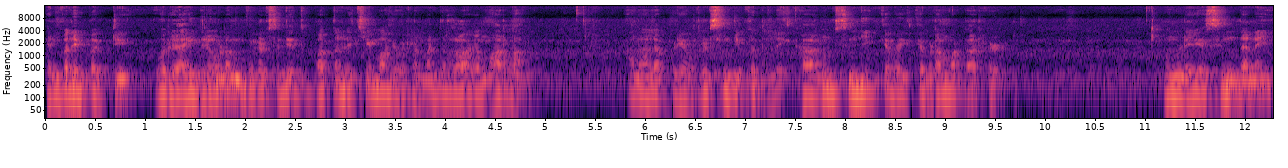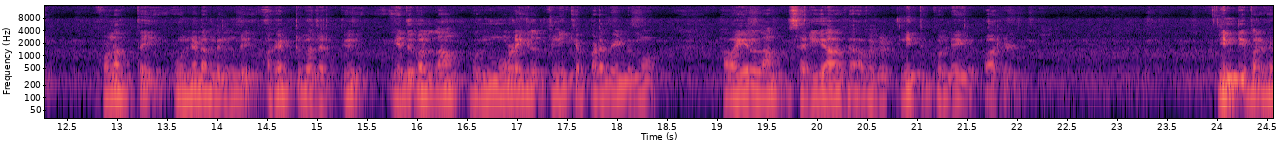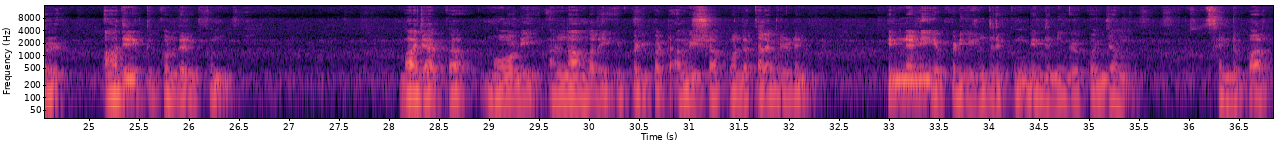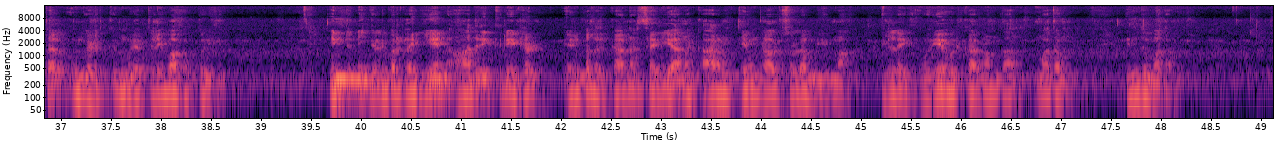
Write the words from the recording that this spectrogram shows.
என்பதை பற்றி ஒரு ஐந்து நிமிடம் இவர்கள் சிந்தித்து பார்த்தால் நிச்சயமாக இவர்கள் மனிதர்களாக மாறலாம். ஆனால் அப்படி அவர்கள் சிந்திப்பதில்லை. காரணம் சிந்திக்க வைக்க விடமாட்டார்கள். உன்னுடைய சிந்தனை குணத்தை உன்னிடமிருந்து அகற்றுவதற்கு எதுவெல்லாம் உன் மூளையில் திணிக்கப்பட வேண்டுமோ அவையெல்லாம் சரியாக அவர்கள் திணித்து கொண்டே இருப்பார்கள். இன்று இவர்கள் ஆதரித்து கொண்டிருக்கும் பாஜக மோடி அண்ணாமலை இப்படிப்பட்ட அமித்ஷா போன்ற தலைவர்களின் பின்னணி எப்படி இருந்திருக்கும் என்று நீங்கள் கொஞ்சம் சென்று பார்த்தால் உங்களுக்கு மிக தெளிவாக புரியும். இன்று நீங்கள் இவர்களை ஏன் ஆதரிக்கிறீர்கள் என்பதற்கான சரியான காரணத்தை உங்களால் சொல்ல முடியுமா? இல்லை ஒரே ஒரு காரணம்தான் மதம் இந்து மதம்.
